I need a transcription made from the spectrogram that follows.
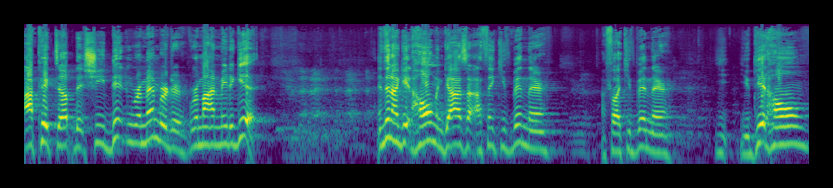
I picked up that she didn't remember to remind me to get. And then I get home, and guys, I think you've been there. I feel like you've been there you, you get home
